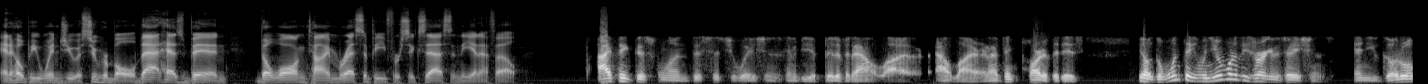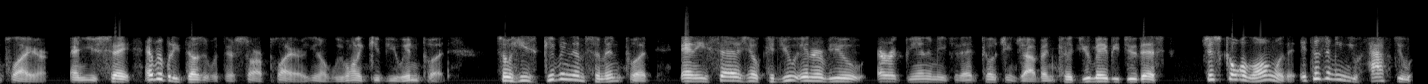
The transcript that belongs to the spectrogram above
and hope he wins you a Super Bowl. That has been the long time recipe for success in the NFL. I think this one, this situation is going to be a bit of an outlier. Outlier, and I think part of it is, you know, the one thing when you're one of these organizations and you go to a player and you say everybody does it with their star player. You know, we want to give you input. So he's giving them some input, and he says, you know, could you interview Eric Bieniemy for the head coaching job, and could you maybe do this? Just go along with it. It doesn't mean you have to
